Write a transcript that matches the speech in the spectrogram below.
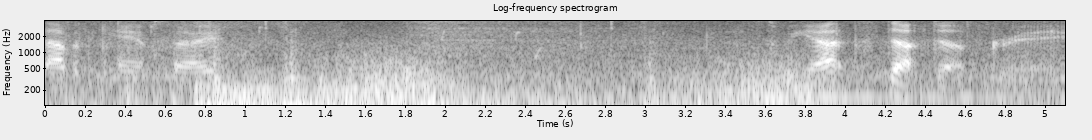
stop at the campsite. So we got stuff to upgrade.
